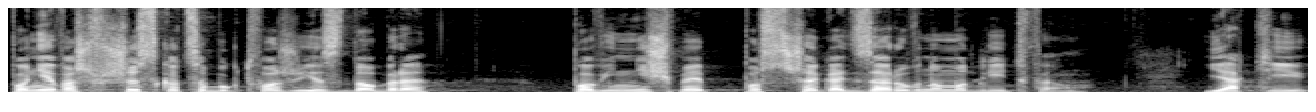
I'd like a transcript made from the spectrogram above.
ponieważ wszystko, co Bóg tworzy, jest dobre, powinniśmy postrzegać zarówno modlitwę, jak i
